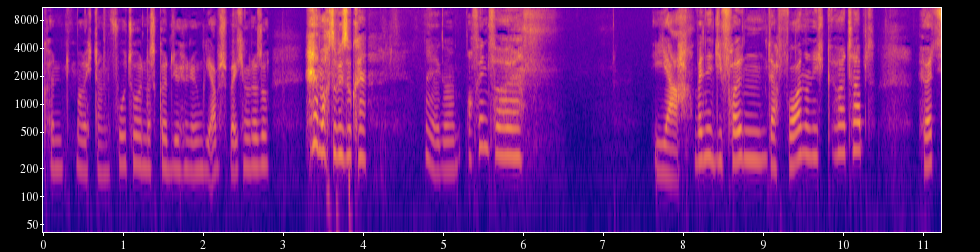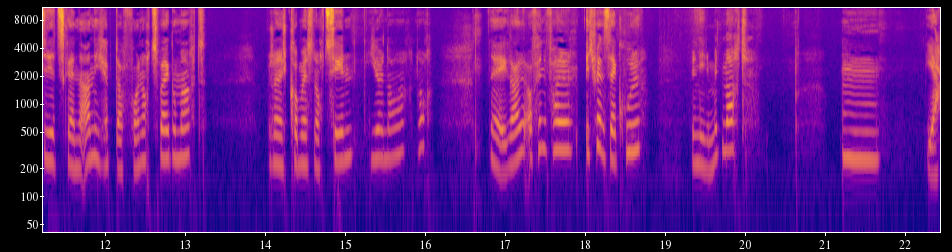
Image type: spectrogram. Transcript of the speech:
könnt, mache ich dann ein Foto und das könnt ihr schon irgendwie abspeichern oder so. Er macht sowieso kein. Na egal. Auf jeden Fall. Ja, wenn ihr die Folgen davor noch nicht gehört habt, hört sie jetzt gerne an. Ich habe davor noch zwei gemacht. Wahrscheinlich kommen jetzt noch zehn hier nach noch. Na egal. Auf jeden Fall, ich fände es sehr cool, wenn ihr die mitmacht. Mm, ja,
